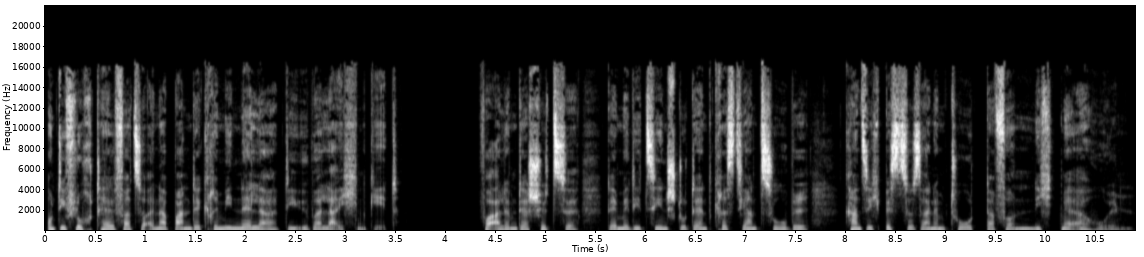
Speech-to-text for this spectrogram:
und die Fluchthelfer zu einer Bande Krimineller, die über Leichen geht. Vor allem der Schütze, der Medizinstudent Christian Zobel, kann sich bis zu seinem Tod davon nicht mehr erholen.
